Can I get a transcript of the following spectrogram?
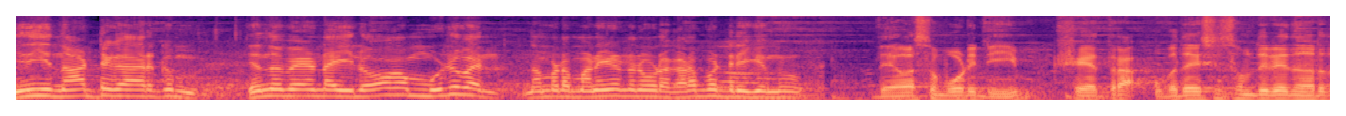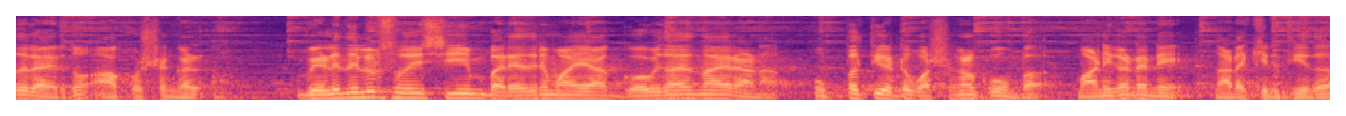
ഇത് ഈ നാട്ടുകാർക്കും എന്ന് വേണ്ട ഈ ലോകം മുഴുവൻ നമ്മുടെ മണികണ്ഠനോട് കടപ്പെട്ടിരിക്കുന്നു. ദേവസ്വം ബോർഡിന്റെയും ക്ഷേത്ര ഉപദേശ സമിതിയുടെ നേതൃത്വത്തിലായിരുന്നു ആഘോഷങ്ങൾ. വെളിനിലൂർ സ്വദേശിയും പരേതനുമായ ഗോവിന്ദനായരാണ് നായരാണ് മുപ്പത്തിയെട്ട് വർഷങ്ങൾക്ക് മുമ്പ് മണികണ്ഠനെ നടക്കിരുത്തിയത്.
